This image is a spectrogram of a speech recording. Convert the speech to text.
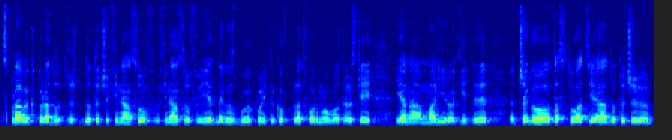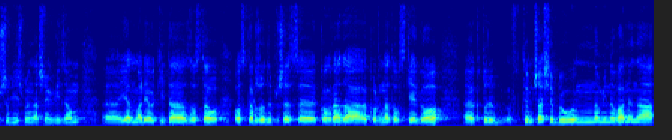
Sprawy, która dotyczy, dotyczy finansów. Finansów jednego z byłych polityków Platformy Obywatelskiej, Jana Marii Rokity. Czego ta sytuacja dotyczy, przybliżmy naszym widzom. E, Jan Maria Rokita został oskarżony przez e, Konrada Kornatowskiego, e, który w tym czasie był nominowany na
